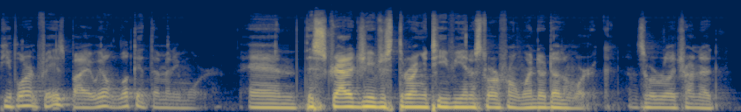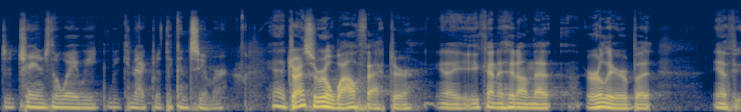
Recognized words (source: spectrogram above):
people aren't phased by it. We don't look at them anymore. And this strategy of just throwing a TV in a storefront window doesn't work. And so we're really trying to, to change the way we, we connect with the consumer. Yeah, it drives a real wow factor. You know, you, kind of hit on that earlier, but you know, if you,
